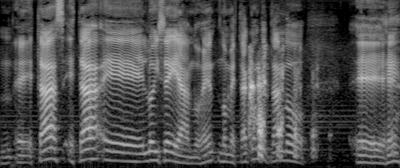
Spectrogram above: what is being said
Mm, eh, estás estás eh, loiseando, ¿eh? No me estás contestando. Eh, ¿eh?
